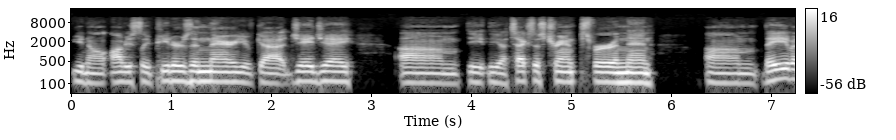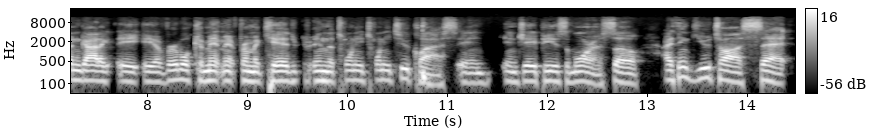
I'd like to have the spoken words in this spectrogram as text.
you know, obviously Peter's in there. You've got JJ, um, the the uh, Texas transfer, and then um, they even got a, a, a, verbal commitment from a kid in the 2022 class in, in JP Zamora. So I think Utah is set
